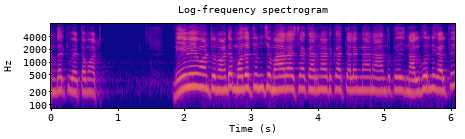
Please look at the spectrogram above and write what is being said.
అందరికీ పెట్టమాట మేమేమంటున్నాం అంటే మొదటి నుంచి మహారాష్ట్ర కర్ణాటక తెలంగాణ ఆంధ్రప్రదేశ్ నలుగురిని కలిపి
